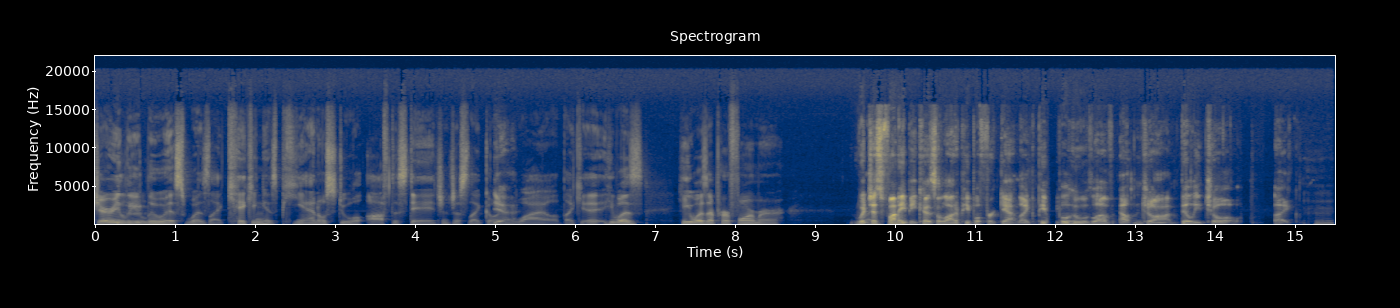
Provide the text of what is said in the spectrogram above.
Jerry mm-hmm. Lee Lewis was like kicking his piano stool off the stage and just like going yeah. wild. Like it, he was he was a performer. Which is funny because a lot of people forget like people who love Elton John, Billy Joel, like mm-hmm.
